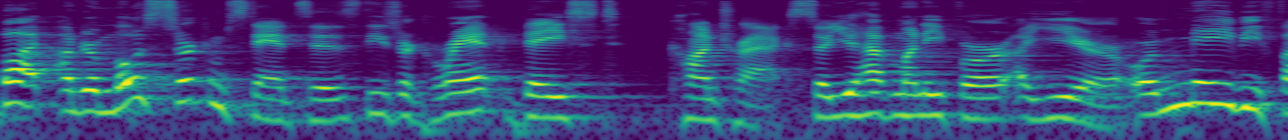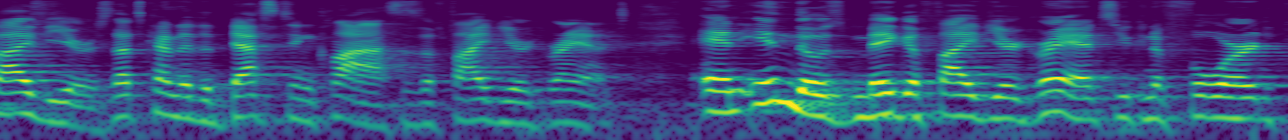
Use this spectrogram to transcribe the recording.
But under most circumstances, these are grant-based contracts. So you have money for a year or maybe five years. That's kind of the best in class is a five-year grant. And in those mega five-year grants, you can afford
